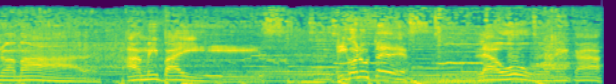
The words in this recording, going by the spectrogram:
no amar a mi país? Y con ustedes, la única,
